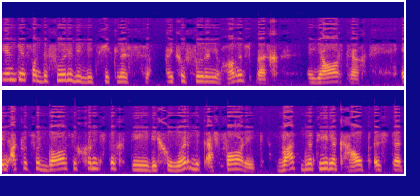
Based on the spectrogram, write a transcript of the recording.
een keer van tevore die liedsiklus uitgevoer in Johannesburg 'n jaar terug en ek was verbaas hoe gunstig die die gehoor dit ervaar het. Wat natuurlik help is dat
